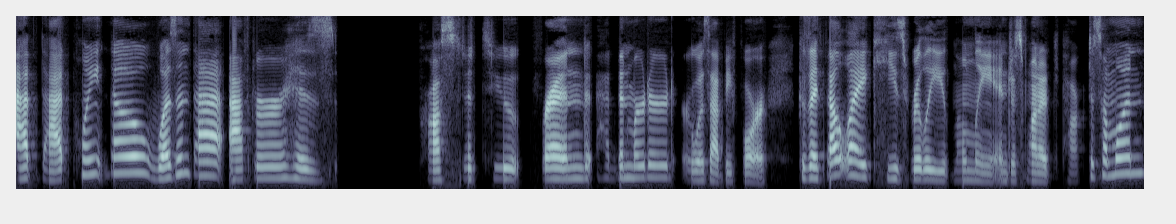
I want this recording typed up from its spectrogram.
At that point, though, wasn't that after his prostitute friend had been murdered, or was that before? Because I felt like he's really lonely and just wanted to talk to someone,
